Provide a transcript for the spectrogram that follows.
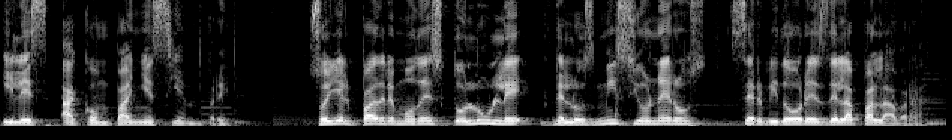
y les acompañe siempre. Soy el Padre Modesto Lule de los misioneros servidores de la palabra.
